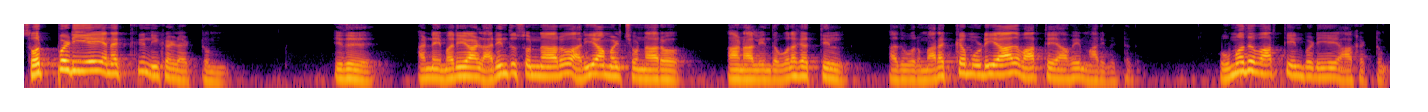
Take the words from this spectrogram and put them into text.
சொற்படியே எனக்கு நிகழட்டும். இது அன்னை மரியாள் அறிந்து சொன்னாரோ அறியாமல் சொன்னாரோ ஆனால் இந்த உலகத்தில் அது ஒரு மறக்க முடியாத வார்த்தையாகவே மாறிவிட்டது. உமது வார்த்தையின்படியே ஆகட்டும்.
